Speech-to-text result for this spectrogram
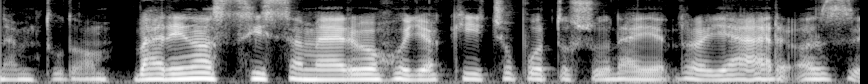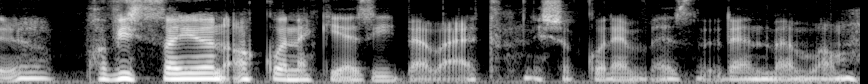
nem tudom. Bár én azt hiszem erről, hogy aki csoportos órára jár, az ha visszajön, akkor neki ez így bevált, és akkor ez rendben van.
